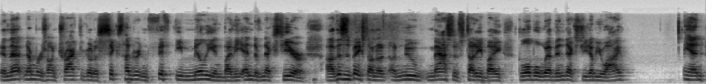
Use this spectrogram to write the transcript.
and that number is on track to go to 650 million by the end of next year. Uh, this is based on a, a new massive study by Global Web Index GWI. And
